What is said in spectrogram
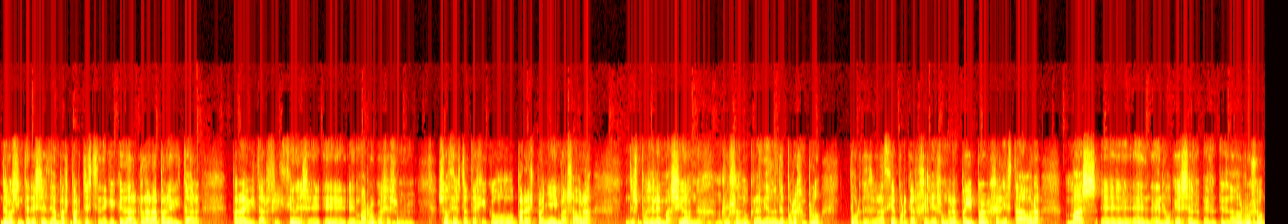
de los intereses de ambas partes tiene que quedar clara para evitar para evitar fricciones. Eh, eh, Marruecos es un socio estratégico para España y más ahora después de la invasión rusa de Ucrania, donde, por ejemplo, por desgracia, porque Argelia es un gran país, pero Argelia está ahora más eh, en, lo que es el, el, lado ruso,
